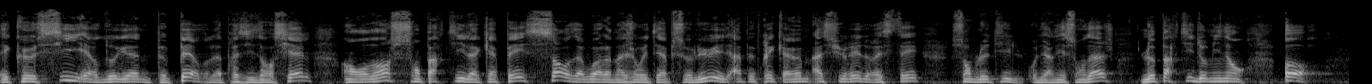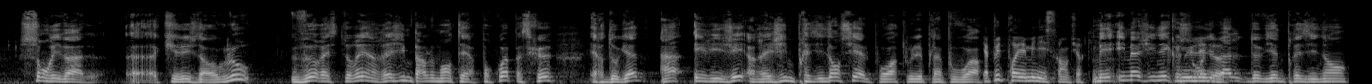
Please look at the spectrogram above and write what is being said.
et que si Erdogan peut perdre la présidentielle, en revanche, son parti, l'AKP, sans avoir la majorité absolue, est à peu près quand même assuré de rester, semble-t-il, au dernier sondage, le parti dominant. Or, son rival, euh, Kirish Daroglu, veut restaurer un régime parlementaire. Pourquoi? Parce que Erdogan a érigé un régime présidentiel pour avoir tous les pleins pouvoirs. Il n'y a plus de Premier ministre hein, en Turquie. Mais imaginez que son rival devienne président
